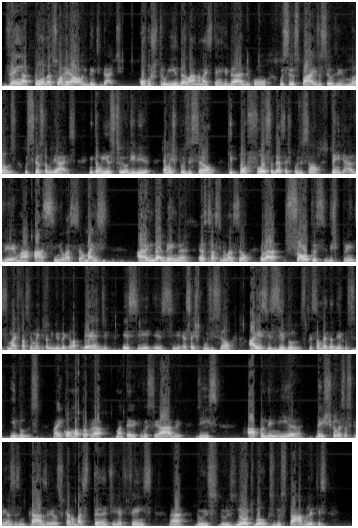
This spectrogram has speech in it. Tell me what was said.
vem à tona a sua real identidade construída lá na mais tenra idade com os seus pais, os seus irmãos, os seus familiares. Então, isso, eu diria, é uma exposição que, por força dessa exposição, tende a haver uma assimilação. Mas, ainda bem, né, essa assimilação ela solta-se, desprende-se mais facilmente à medida que ela perde esse, esse, essa exposição a esses ídolos, que são verdadeiros ídolos. Né? E como a própria matéria que você abre, diz, a pandemia deixou essas crianças em casa, elas ficaram bastante reféns né, dos, dos notebooks, dos tablets,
